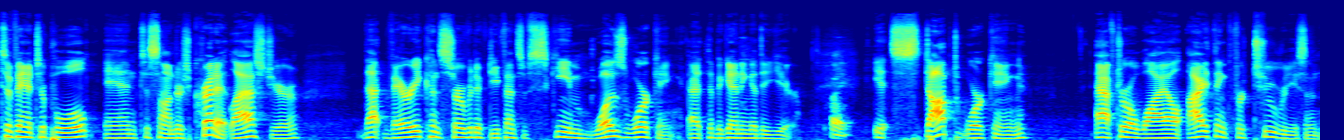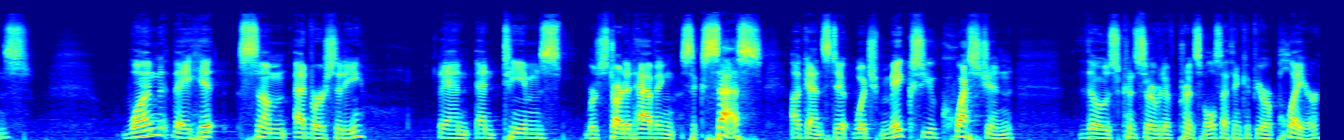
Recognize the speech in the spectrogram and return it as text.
to Vanterpool and to Saunders' credit last year, that very conservative defensive scheme was working at the beginning of the year. Right. It stopped working after a while, I think for two reasons. One, they hit some adversity and and teams were started having success against it, which makes you question those conservative principles. I think if you're a player,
